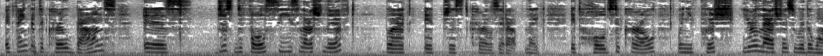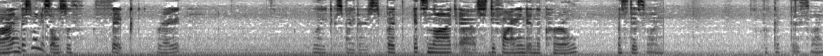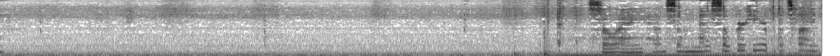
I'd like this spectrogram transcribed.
I think that the curl bounce is just the Falsies Lash Lift, but it just curls it up. Like it holds the curl when you push your lashes with the wand. This one is also th thick, right? Like spiders, but it's not as defined in the curl as this one. Look at this one. So I have some mess over here, but that's fine.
